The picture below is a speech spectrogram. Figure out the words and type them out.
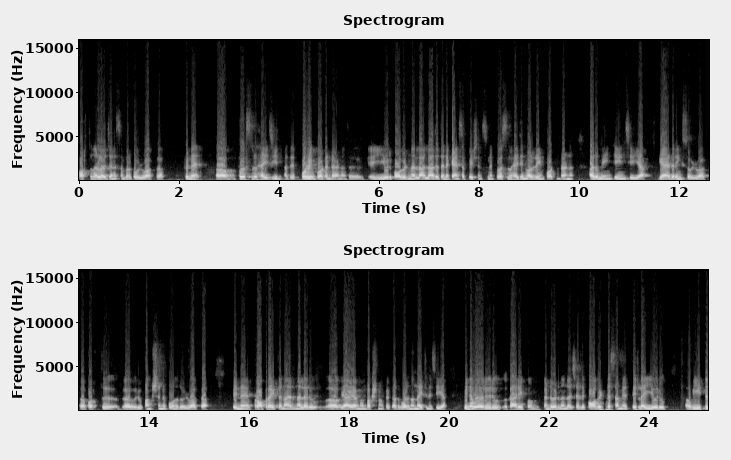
പുറത്തുനിന്നുള്ള ജനസമ്പർക്കം ഒഴിവാക്കുക. പിന്നെ പേഴ്സണൽ ഹൈജീൻ അത് എപ്പോഴും ഇമ്പോർട്ടന്റ് ആണ്. അത് ഈ ഒരു കോവിഡ് കോവിഡിനല്ല അല്ലാതെ തന്നെ ക്യാൻസർ പേഷ്യൻസിന് പേഴ്സണൽ ഹൈജീൻ വളരെ ഇമ്പോർട്ടന്റ് ആണ്. അത് മെയിന്റെയിൻ ചെയ്യുക. ഗാദറിങ്സ് ഒഴിവാക്കുക. പുറത്ത് ഒരു ഫംഗ്ഷന് പോകുന്നത് ഒഴിവാക്കുക. പിന്നെ പ്രോപ്പർ ആയിട്ടുള്ള നല്ലൊരു വ്യായാമം ഭക്ഷണമൊക്കെ അതുപോലെ നന്നായിട്ട് തന്നെ ചെയ്യാം പിന്നെ വേറൊരു കാര്യം ഇപ്പം കണ്ടുവരുന്നത് എന്താ വെച്ചാൽ കോവിഡിന്റെ സമയത്തുള്ള ഈ ഒരു വീട്ടിൽ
